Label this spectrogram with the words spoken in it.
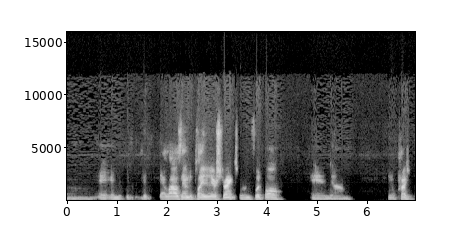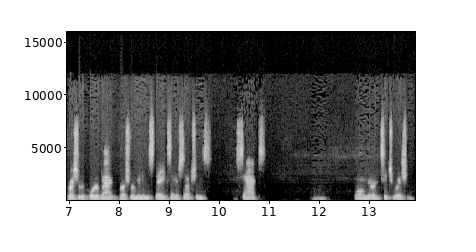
Um, and, that allows them to play to their strengths, run football, and um, you know, pressure, pressure the quarterback, pressure him into mistakes, interceptions, sacks, long yardage situation.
